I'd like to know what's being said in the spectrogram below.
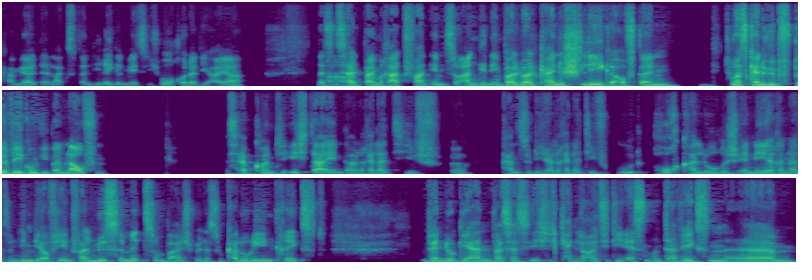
kam mir halt der Lachs dann die regelmäßig hoch oder die Eier. Das ah. ist halt beim Radfahren eben so angenehm, weil du halt keine Schläge auf deinen, du hast keine Hüpfbewegung wie beim Laufen. Deshalb konnte ich da eben halt relativ, äh, kannst du dich halt relativ gut hochkalorisch ernähren. Also nimm dir auf jeden Fall Nüsse mit zum Beispiel, dass du Kalorien kriegst. Wenn du gern, was weiß ich, ich kenne Leute, die essen unterwegs ein, ähm,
